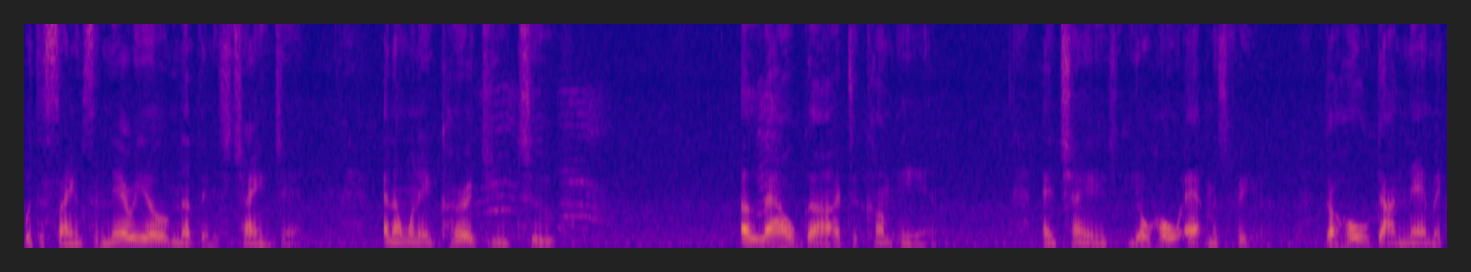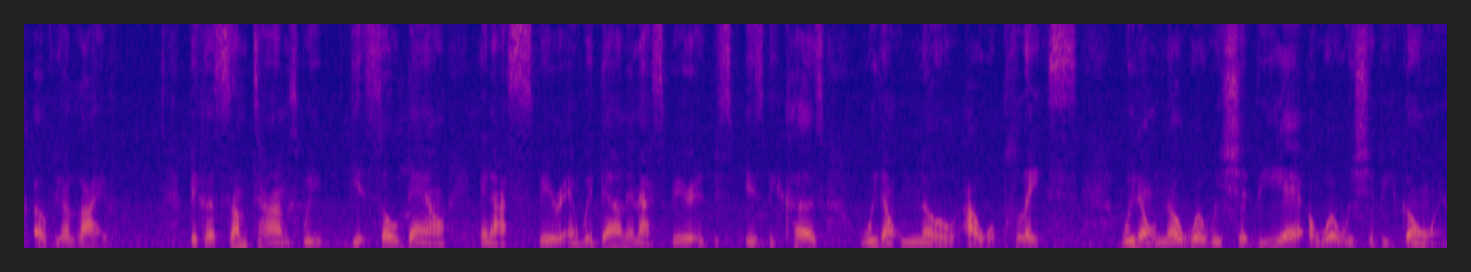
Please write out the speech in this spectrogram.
with the same scenario, nothing is changing. And I want to encourage you to allow God to come in and change your whole atmosphere, the whole dynamic of your life. Because sometimes we get so down in our spirit, and we're down in our spirit is because we don't know our place. We don't know where we should be at or where we should be going.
